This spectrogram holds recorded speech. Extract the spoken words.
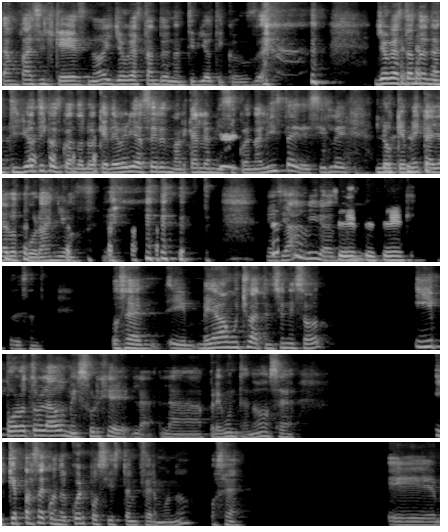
tan fácil que es, ¿no? Y yo gastando en antibióticos. yo gastando en antibióticos cuando lo que debería hacer es marcarle a mi psicoanalista y decirle lo que me he callado por años. y decía, ah, mira, sí, sí, sí. interesante. O sea, me llama mucho la atención eso. Y por otro lado me surge la, la pregunta, ¿no? O sea, ¿y qué pasa cuando el cuerpo sí está enfermo, ¿no? O sea, eh,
